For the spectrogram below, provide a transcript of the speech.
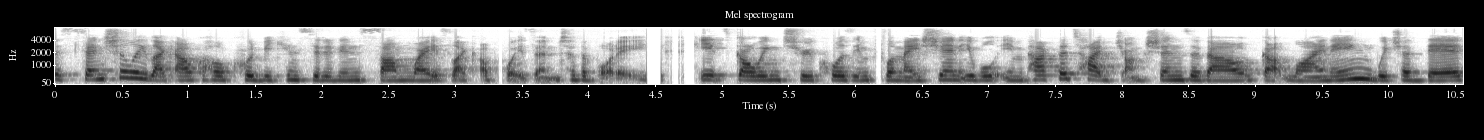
essentially like alcohol could be considered in some ways like a poison to the body. It's going to cause inflammation. It will impact the tight junctions of our gut lining, which are there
